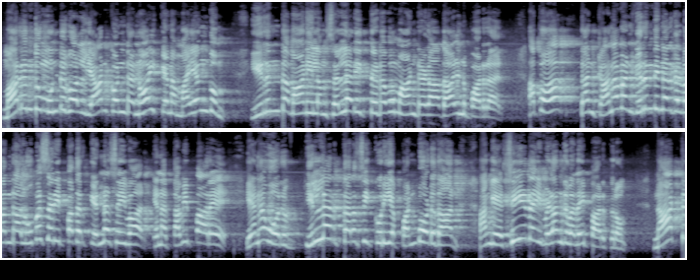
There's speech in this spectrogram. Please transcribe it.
மருந்தும் உண்டுகோல் யான் கொண்ட நோய்க்கென மயங்கும். இருந்த மாநிலம் செல்லரித்திடவும் ஆண்டெழாதாள்னு பாடுறார். அப்போ தன் கணவன் விருந்தினர்கள் வந்தால் உபசரிப்பதற்கு என்ன செய்வார் என தவிப்பாரே என ஒரு இல்லத்தரசிக்குரிய பண்போடுதான் அங்கே சீதை விளங்குவதை பார்க்கிறோம். நாட்டு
